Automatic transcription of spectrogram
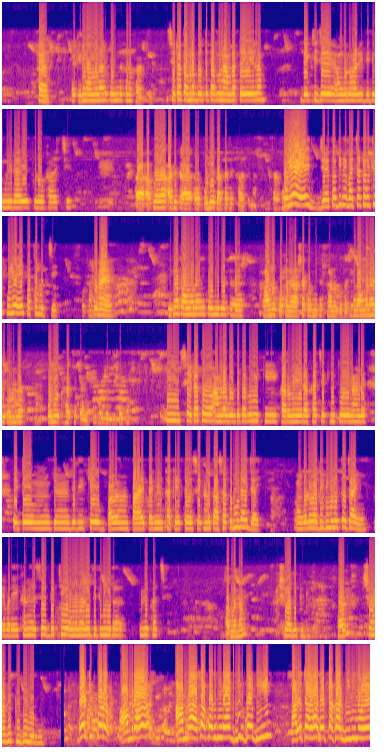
হ্যাঁ। এখানে অঙ্গনওয়াড়ি কর্মীরা কেন খাওয়াচ্ছে সেটা তো আমরা বলতে পারব না আমরা তো এলাম। দেখছি যে অঙ্গনওয়াড়ি দিদিমণিরা এই পোলিও খাওয়াচ্ছে আপনারা আগে পোলিও কার কাছে খাওয়াতেন? পোলিও এই যতদিনে বাচ্চাটা হচ্ছে পুলিয়া এই প্রথম হচ্ছে। হ্যাঁ। এখানে তো অঙ্গনওয়াড়ি কর্মীদের খাওয়ানোর কথা নয় আশা কর্মীদের খাওয়ানোর কথা। সেখানে অঙ্গনওয়াড়ি কর্মীরা পোলিও খাচ্ছে কেন? কি বলবেন বিষয়টা? সেটা তো আমরা বলতে পারব না কি কারণে এরা খাচ্ছে কিন্তু নাহলে এই তো যদি কেউ পাড়ায় প্রেগনেন্ট থাকে তো সেখানে তো আশা কর্মীরাই যায়। অঙ্গনওয়াড়ি দিদিমণি তো যায়নি। এবারে এখানে এসে দেখছি অঙ্গনওয়াড়ি দিদিমণিরা পুলিও খাচ্ছে। আপনার নাম? সোহাগী টুডু। সোহাগী টুডু মুর্মু। এই চুপ করো। আমরা আমরা আশা কর্মীরা দীর্ঘদিন সাড়ে চার হাজার টাকার বিনিময়ে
